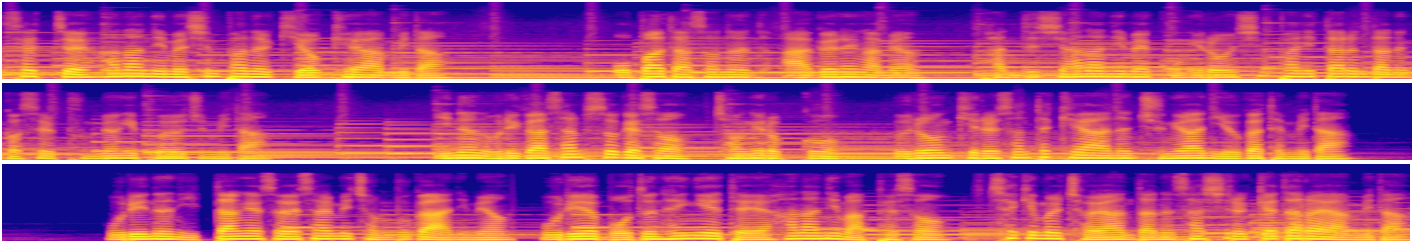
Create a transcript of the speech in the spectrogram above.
셋째, 하나님의 심판을 기억해야 합니다. 오바다서는 악을 행하면 반드시 하나님의 공의로운 심판이 따른다는 것을 분명히 보여줍니다. 이는 우리가 삶 속에서 정의롭고 의로운 길을 선택해야 하는 중요한 이유가 됩니다. 우리는 이 땅에서의 삶이 전부가 아니며 우리의 모든 행위에 대해 하나님 앞에서 책임을 져야 한다는 사실을 깨달아야 합니다.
